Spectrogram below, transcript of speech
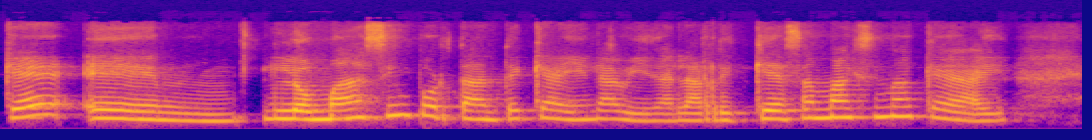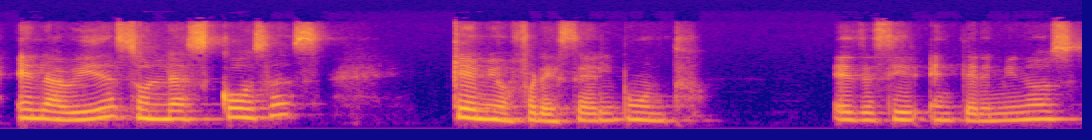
que em, lo más importante que hay en la vida, la riqueza máxima que hay en la vida son las cosas que me ofrece el mundo. Es decir, en términos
